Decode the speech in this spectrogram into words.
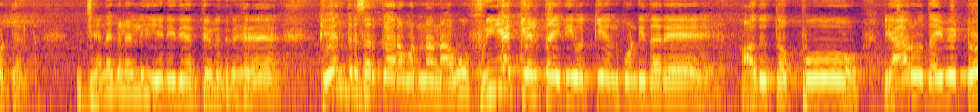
ಕೊಡ್ತಾ ಅಂತ ಜನಗಳಲ್ಲಿ ಏನಿದೆ ಅಂತ ಹೇಳಿದ್ರೆ, ಕೇಂದ್ರ ಸರ್ಕಾರವನ್ನು ನಾವು ಫ್ರೀಯಾಗಿ ಕೇಳ್ತಾ ಇದ್ದೀವಿ ಅಕ್ಕಿ ಅಂದ್ಕೊಂಡಿದ್ದಾರೆ ಅದು ತಪ್ಪು. ಯಾರು ದಯವಿಟ್ಟು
